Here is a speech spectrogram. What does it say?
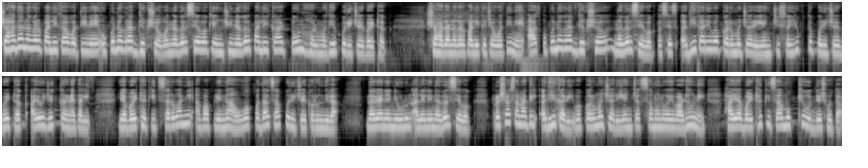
शहादा नगरपालिका वतीने उपनगराध्यक्ष व नगरसेवक यांची नगरपालिका टोन हॉलमध्ये परिचय बैठक. शहादा नगरपालिकेच्या वतीने आज उपनगराध्यक्ष नगरसेवक तसेच अधिकारी व कर्मचारी यांची संयुक्त परिचय बैठक आयोजित करण्यात आली. या बैठकीत सर्वांनी आपापले नाव व पदाचा परिचय करून दिला. नव्याने निवडून आलेले नगरसेवक प्रशासनातील अधिकारी व कर्मचारी यांच्यात समन्वय वाढवणे हा या बैठकीचा मुख्य उद्देश होता.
